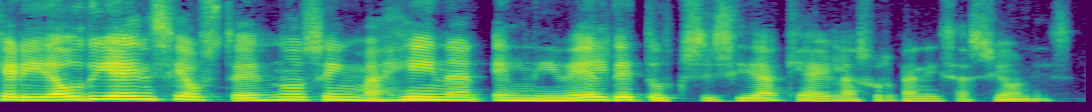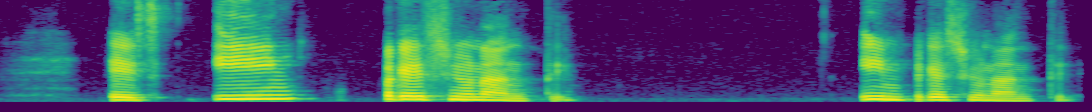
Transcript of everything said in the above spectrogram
Querida audiencia, ustedes no se imaginan el nivel de toxicidad que hay en las organizaciones. Es impresionante, impresionante.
